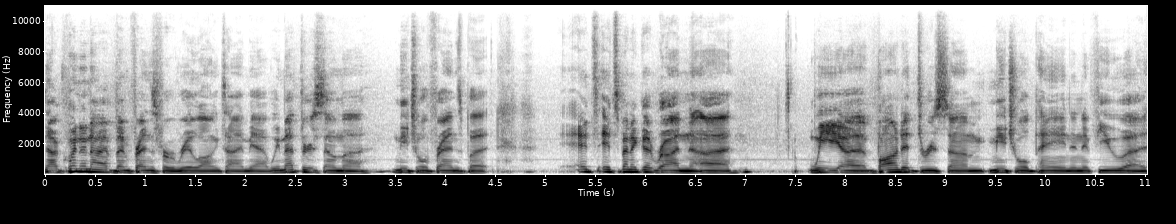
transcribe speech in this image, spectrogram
now Quin and I have been friends for a real long time. Yeah, we met through some uh, mutual friends, but it's it's been a good run. Uh, we uh, bonded through some mutual pain, and if you uh,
